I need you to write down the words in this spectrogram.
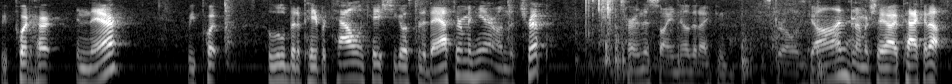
we put her in there. We put a little bit of paper towel in case she goes to the bathroom in here on the trip. Turn this so I know that I can. This girl is gone, and I'm gonna show you how I pack it up.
